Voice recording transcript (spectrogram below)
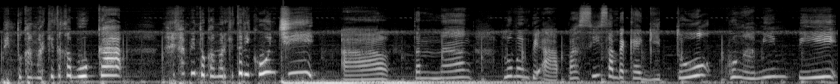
pintu kamar kita kebuka. Kan pintu kamar kita dikunci. Al, tenang. Lu mimpi apa sih sampai kayak gitu? Gue nggak mimpi.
